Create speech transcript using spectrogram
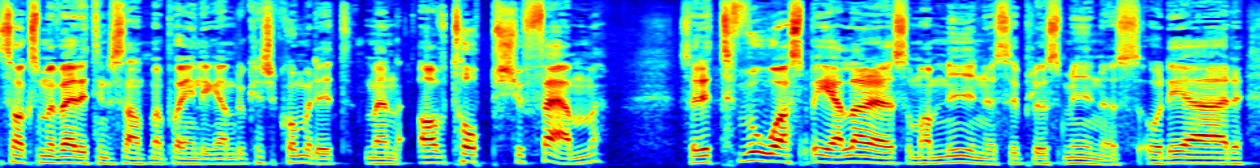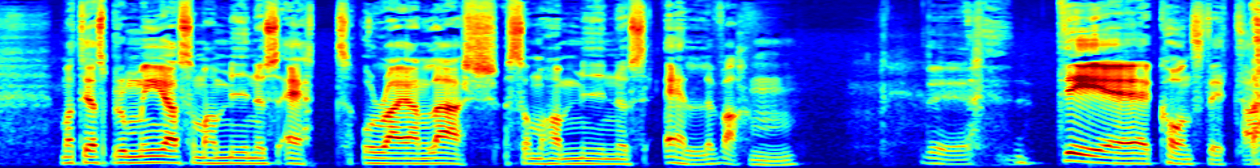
sak som är väldigt intressant med poängligan, du kanske kommer dit, men av topp 25 så är det två spelare som har minus i plus minus och det är Mattias Bromé som har minus 1 och Ryan Lash som har minus 11. Det, Det är konstigt. Ja,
